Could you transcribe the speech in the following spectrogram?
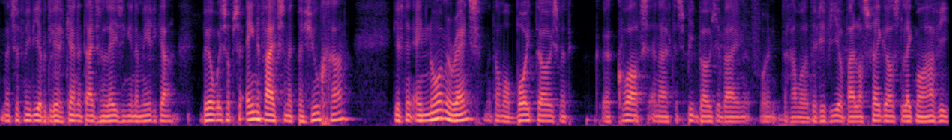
Met zijn familie heb ik leren kennen tijdens een lezing in Amerika. Bill is op zijn 51ste met pensioen gegaan. Die heeft een enorme range met allemaal boy toys, met eh, quads. En hij heeft een speedbootje bij. een- Voor, dan gaan we de rivier op bij Las Vegas, Lake Mojave.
